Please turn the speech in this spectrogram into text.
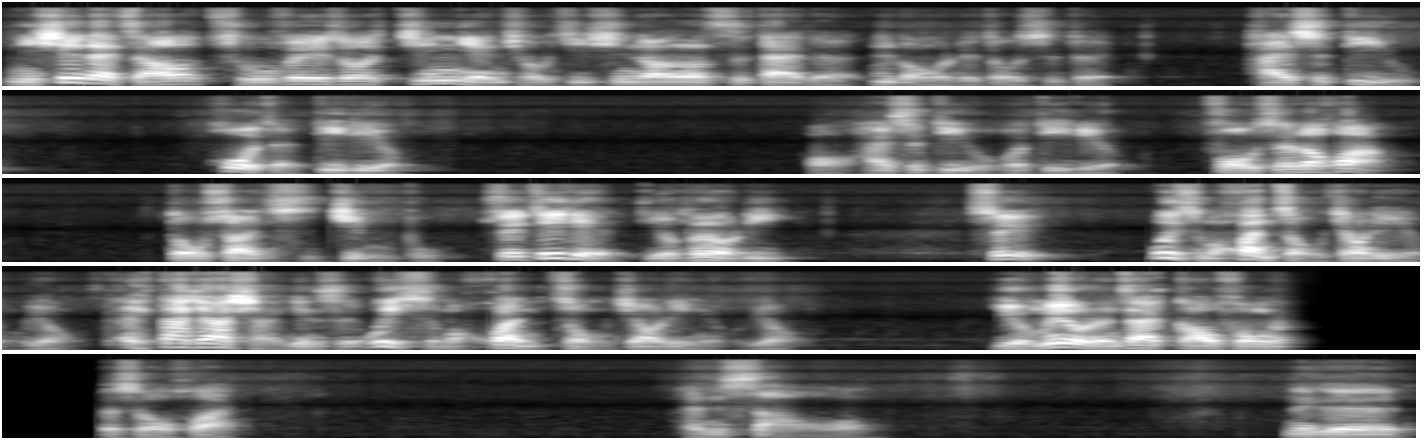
你现在只要除非说今年球季新装装自带的日本火腿斗士队。还是第五，或者第六，哦，还是第五或第六，否则的话，都算是进步。所以这一点有没有利？所以为什么换总教练有用？哎，大家想一件事：为什么换总教练有用？有没有人在高峰的时候换？很少哦。那个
